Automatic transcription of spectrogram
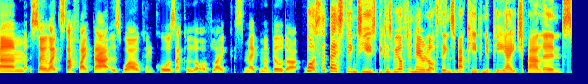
Um, so like stuff like that as well can cause like a lot of like smegma buildup. what's the best thing to use? Because we often hear a lot of things about keeping your pH balance.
